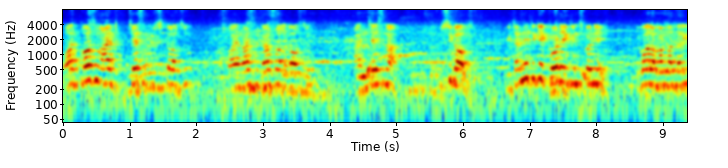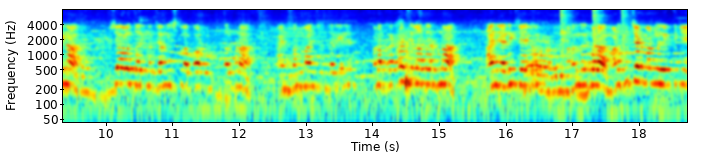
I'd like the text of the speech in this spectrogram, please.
వారి కోసం ఆయన చేసిన కృషి కావచ్చు ఆయన రాసిన వ్యాసాలు కావచ్చు ఆయన చేసిన కృషి కావచ్చు. వీటన్నిటికీ క్రోడీకరించుకొని ఇవాళ మొన్న జరిగిన విజయవాడలో జరిగిన జర్నలిస్టుల ఫోరం తరపున ఆయన సన్మానించడం జరిగింది. మన ప్రకాశం జిల్లా తరఫున ఆయన ఎన్నిక చేయడం మనందరికి కూడా మన కూర్చేడు మండల వ్యక్తికి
